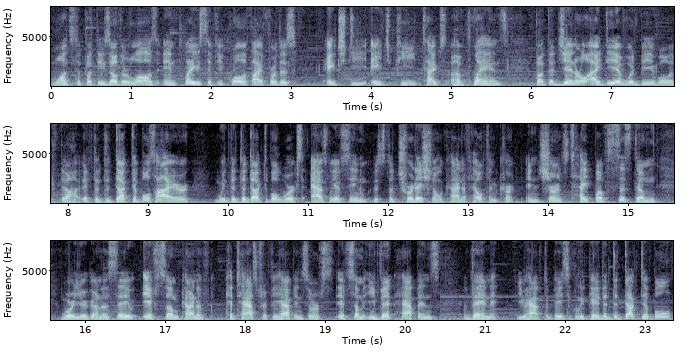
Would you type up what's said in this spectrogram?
wants to put these other laws in place if you qualify for this HDHP types of plans. But the general idea would be, well, if the if the deductible's higher, with the deductible works as we have seen, it's the traditional kind of health insurance type of system where you're going to say if some kind of catastrophe happens or if, some event happens, then you have to basically pay the deductible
